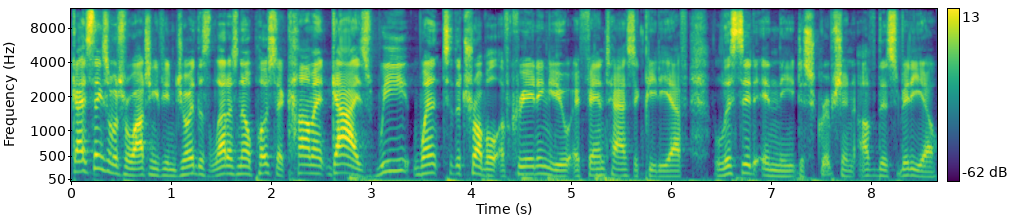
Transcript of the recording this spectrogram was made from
Guys, thanks so much for watching. If you enjoyed this, let us know. Post a comment. Guys, we went to the trouble of creating you a fantastic PDF listed in the description of this video.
